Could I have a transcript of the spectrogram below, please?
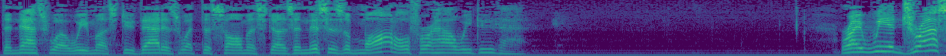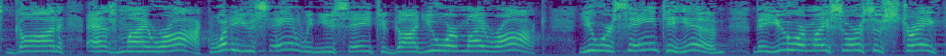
then that's what we must do. That is what the psalmist does. And this is a model for how we do that. Right? We address God as my rock. What are you saying when you say to God, you are my rock? You were saying to him that you are my source of strength.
